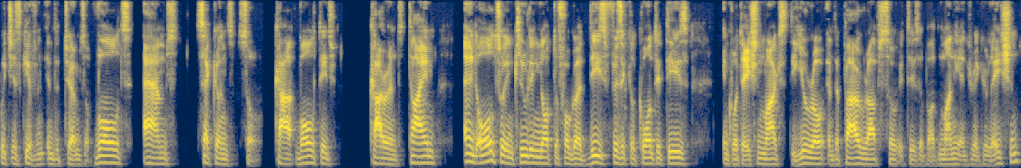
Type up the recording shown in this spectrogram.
which is given in the terms of volts, amps, seconds, so voltage, current, time, and also including not to forget these physical quantities in quotation marks, the euro and the paragraph, so it is about money and regulation.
